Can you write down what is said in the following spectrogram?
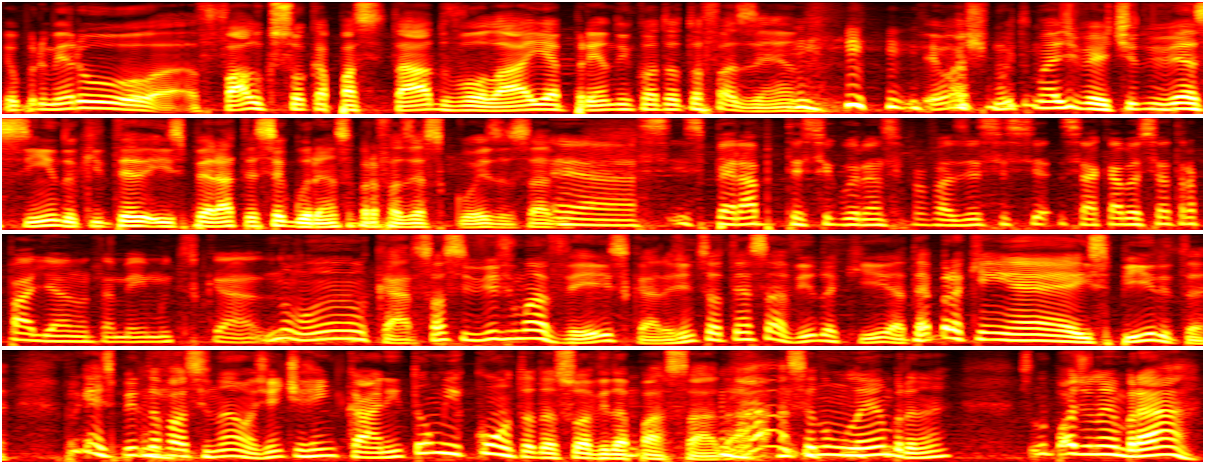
eu primeiro falo que sou capacitado, vou lá e aprendo enquanto eu estou fazendo. eu acho muito mais divertido viver assim do que ter, esperar ter segurança para fazer as coisas, sabe? É, esperar ter segurança para fazer, você, acaba se atrapalhando também em muitos casos. Não, cara, só se vive uma vez, cara. A gente só tem essa vida aqui. Até para quem é espírita. Pra quem é espírita fala assim: não, a gente reencarna. Então me conta da sua vida passada. Ah, você não lembra, né? Você não pode lembrar.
